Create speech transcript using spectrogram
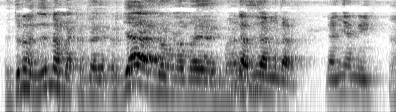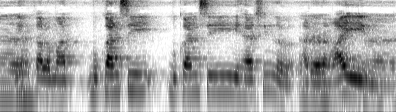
itu nanti namanya kerja kerjaan dong namanya gimana Enggak, sih bentar, bentar. Nanya nih. Ah. Ini kalau mat- bukan si bukan si Hersin loh, ada orang lain. Nah,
